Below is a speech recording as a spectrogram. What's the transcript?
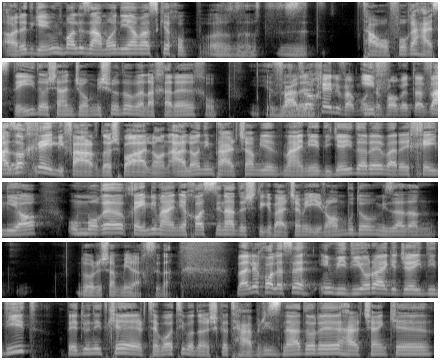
آره دیگه این مال زمانی هم هست که خب توافق هسته ای داشت انجام می‌شد و بالاخره خب فضا خیلی متفاوت از فضا خیلی فرق داشت با الان. الان این پرچم یه معنی دیگه ای داره. برای خیلیا اون موقع خیلی معنی خاصی نداشت دیگه. پرچم ایران بود و می‌زدن دورش هم میرقصیدن. ولی خلاصه این ویدیو رو اگه جایی دیدید بدونید که ارتباطی با دانشگاه تبریز نداره. هرچند که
